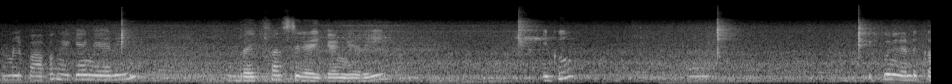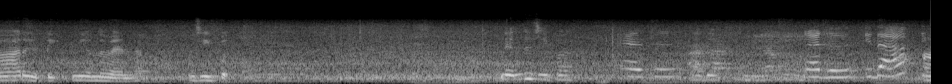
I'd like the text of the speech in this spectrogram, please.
നമ്മൾ പാപ്പം കഴിക്കാൻ കയറി ബ്രേക്ക്ഫാസ്റ്റ് കഴിക്കാൻ കയറി. ഇക്കു ഇക്കുവിന് രണ്ട് കാറ് കിട്ടി. നീ ഒന്നും വേണ്ട. ജീപ്പ്. എന്ത് ജീപ്പാ? അത്. ആ.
